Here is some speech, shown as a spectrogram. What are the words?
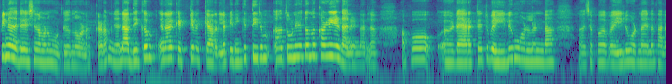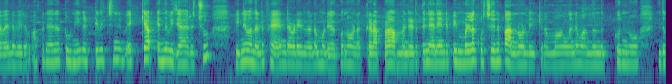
പിന്നെ അതിന് ശേഷം നമ്മൾ മുടി ഒന്ന് ഉണക്കണം. ഞാൻ അധികം ഇങ്ങനെ കെട്ടി വെക്കാറില്ല. പിന്നെ എനിക്ക് തിരും തുണിയൊക്കെ ഒന്ന് കഴുകിയിടാനുണ്ടല്ലോ. അപ്പോൾ ഡയറക്റ്റായിട്ട് വെയിലും കൊള്ളണ്ട. ചിലപ്പോൾ വെയിൽ കൊണ്ട് അതിന്റെ തലവേദന വരും. അപ്പോൾ ഞാൻ തുണി കെട്ടി വെച്ച് വെക്കാം എന്ന് വിചാരിച്ചു. പിന്നെ വന്നിട്ട് ഫാനിന്റെ അവിടെ ഇരുന്നിട്ട് മുടിയൊക്കെ ഒന്ന് ഉണക്കണം. അപ്പോൾ അമ്മന്റെ അടുത്ത് ഞാൻ എന്റെ പിമ്പിളിനെ കുറിച്ച് ഇങ്ങനെ പറഞ്ഞുകൊണ്ടിരിക്കണം അമ്മ അങ്ങനെ വന്ന് നിൽക്കുന്നു ഇത്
